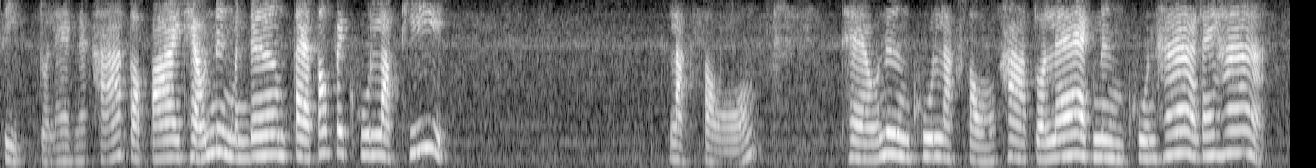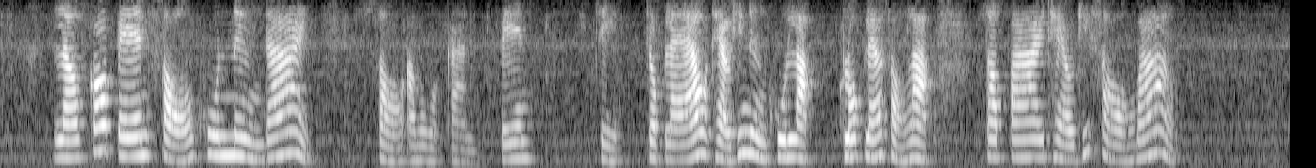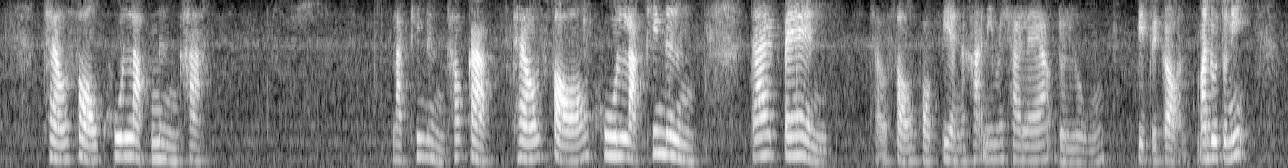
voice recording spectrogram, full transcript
สิบตัวแรกนะคะ ต่อไปแถวหนึ่งเหมือนเดิม แต่ต้องไปคูณหลักที่ หลักสอง แถวหนึ่งคูณหลักสองค่ะ ตัวแรกหนึ่งคูณห้าได้ห้าแล้วก็เป็นสองคูณหนึ่งได้สองเอามาบวกกัน เป็นเจ็ดจบแล้วแถวที่หนึ่งคูณหลักครบแล้วสองหลัก ต่อไปแถวที่สองบ้าง แถวสองคูณหลักหนึ่งค่ะ หลักที่หนึ่งเท่ากับแถวสองคูณหลักที่หนึ่งได้เป็นแถวสองขอเปลี่ยนนะคะ อันนี้ไม่ใช้แล้วเดี๋ยวหลง ปิดไปก่อน มาดูตัวนี้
